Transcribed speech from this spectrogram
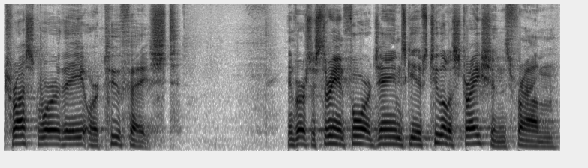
trustworthy or two faced. In verses 3 and 4, James gives two illustrations from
